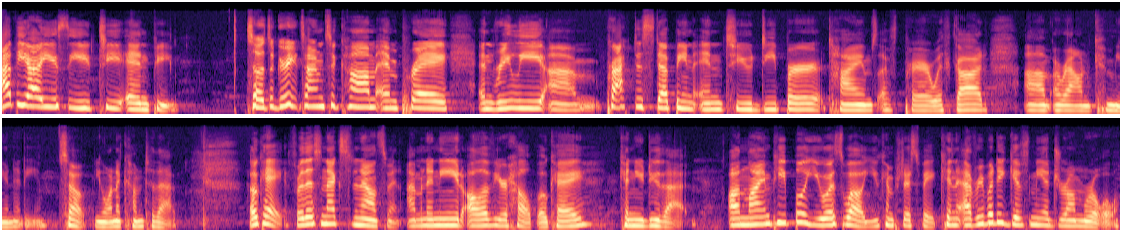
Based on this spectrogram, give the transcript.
at the IEC TNP. So it's a great time to come and pray and really um, practice stepping into deeper times of prayer with God um, around community. So you want to come to that. Okay, for this next announcement, I'm going to need all of your help, okay? Can you do that? Online people, you as well, you can participate. Can everybody give me a drum roll?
